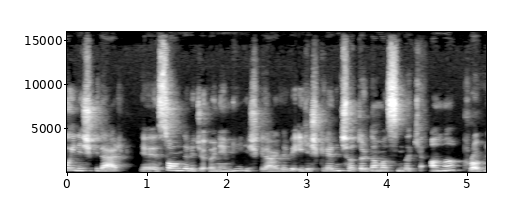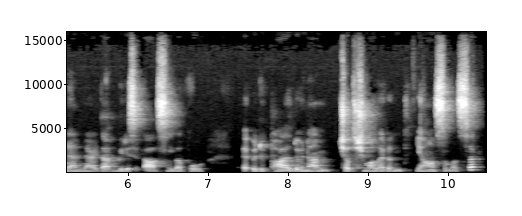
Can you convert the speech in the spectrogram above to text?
Bu ilişkiler e, son derece önemli ilişkilerdir ve ilişkilerin çatırdamasındaki ana problemlerden birisi de aslında bu e, ödipal dönem çatışmaların yansıması.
